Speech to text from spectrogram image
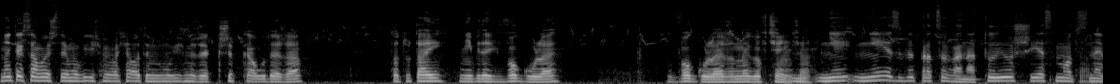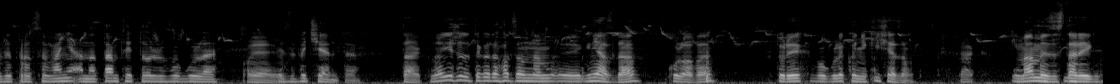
No i tak samo już tutaj mówiliśmy właśnie o tym, mówiliśmy, że jak krzywka uderza, to tutaj nie widać w ogóle, w ogóle żadnego wcięcia. Nie, nie jest wypracowana. Tu już jest mocne Tak. wypracowanie, a na tamtej to już w ogóle Ojej. jest wycięte. Tak, no i jeszcze do tego dochodzą nam y, gniazda kulowe, w których w ogóle koniki siedzą. Tak. I mamy ze starej,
